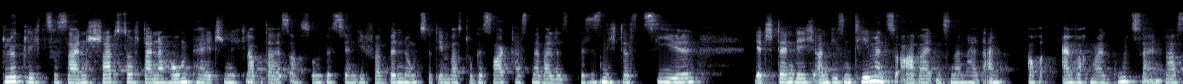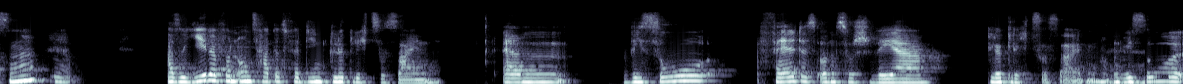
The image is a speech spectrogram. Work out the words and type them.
glücklich zu sein. Das schreibst du auf deiner Homepage und ich glaube, da ist auch so ein bisschen die Verbindung zu dem, was du gesagt hast, ne? weil das, das ist nicht das Ziel, jetzt ständig an diesen Themen zu arbeiten, sondern halt auch einfach mal gut sein lassen. Ja. Also jeder von uns hat es verdient, glücklich zu sein. Ähm, wieso fällt es uns so schwer, glücklich zu sein? Und wieso,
